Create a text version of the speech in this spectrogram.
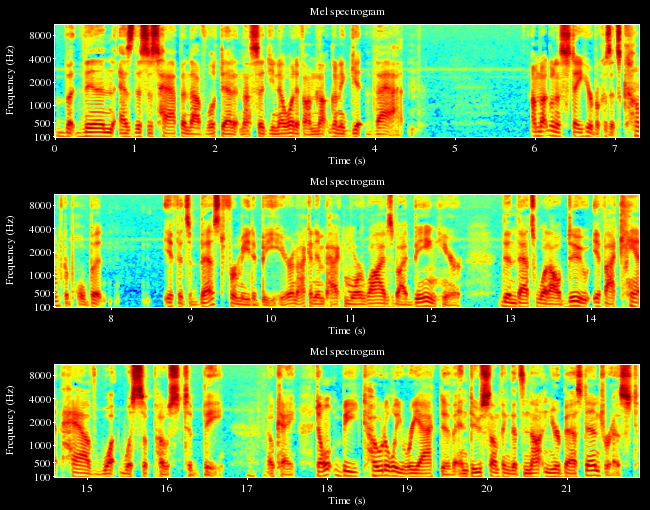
But then as this has happened, I've looked at it and I said, you know what? If I'm not going to get that, I'm not going to stay here because it's comfortable. But if it's best for me to be here and I can impact more lives by being here, then that's what I'll do if I can't have what was supposed to be. Mm-hmm. Okay. Don't be totally reactive and do something that's not in your best interest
